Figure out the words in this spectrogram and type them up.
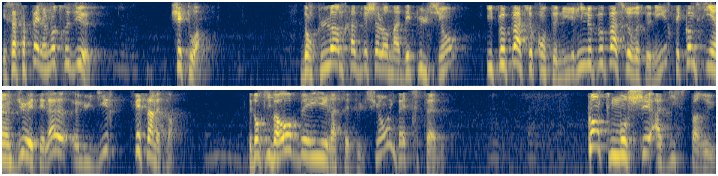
et ça s'appelle un autre Dieu, chez toi. Donc l'homme, shalom, a des pulsions, il ne peut pas se contenir, il ne peut pas se retenir, c'est comme si un Dieu était là et lui dire, fais ça maintenant. Et donc il va obéir à ses pulsions, il va être faible. Quand Moshe a disparu,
